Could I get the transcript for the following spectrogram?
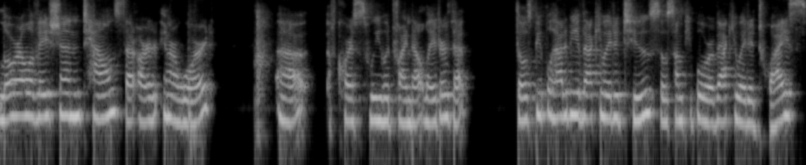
lower elevation towns that are in our ward. Uh, of course, we would find out later that those people had to be evacuated too. So some people were evacuated twice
